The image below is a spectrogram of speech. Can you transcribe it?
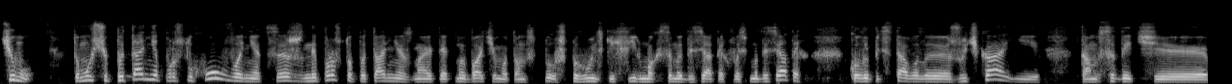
Чому? Тому що питання прослуховування це ж не просто питання, знаєте, як ми бачимо там в шпигунських фільмах 70-х, 80-х, коли підставили жучка, і там сидить е,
